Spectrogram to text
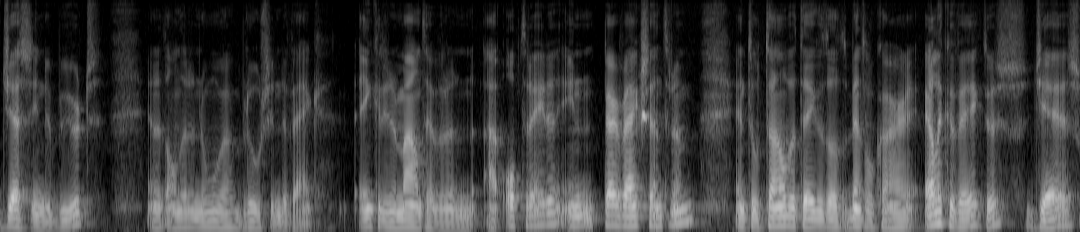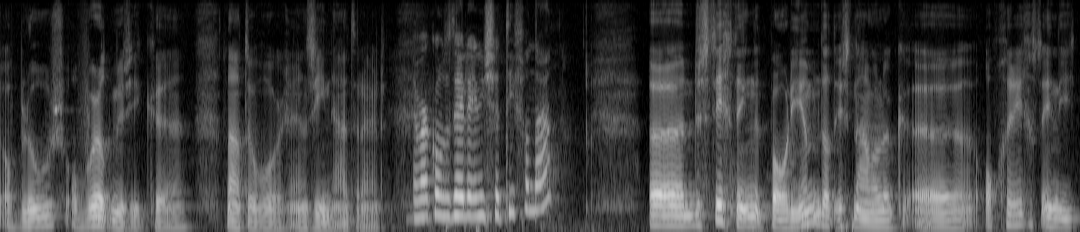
Jazz in de buurt. En het andere noemen we Blues in de wijk. Eén keer in de maand hebben we een optreden in, per wijkcentrum. En totaal betekent dat met elkaar elke week dus jazz of blues of worldmuziek uh, laten horen en zien uiteraard. En waar komt het hele initiatief vandaan? Uh, de stichting, het podium, dat is namelijk uh, opgericht in die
